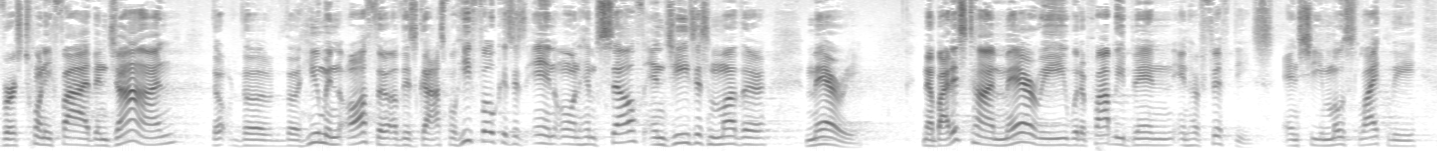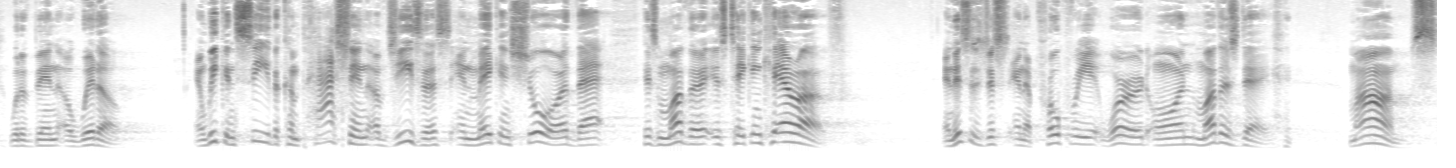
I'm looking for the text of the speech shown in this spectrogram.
verse 25. And John, the, the, the human author of this gospel, he focuses in on himself and Jesus' mother, Mary. Now, by this time, Mary would have probably been in her 50s, and she most likely would have been a widow. And we can see the compassion of Jesus in making sure that his mother is taken care of. And this is just an appropriate word on Mother's Day. Moms,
